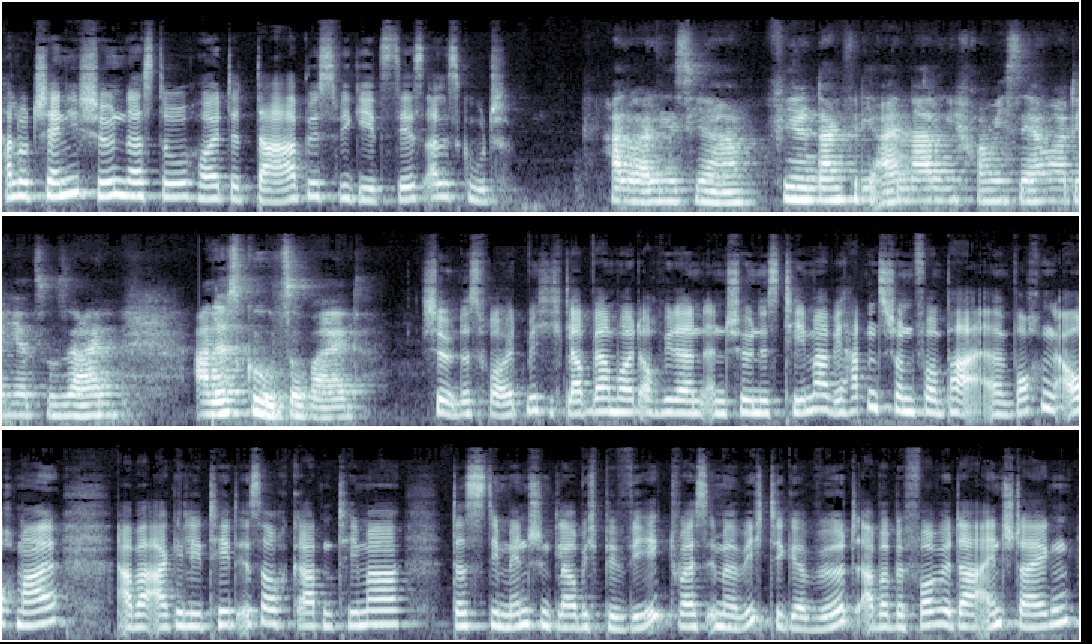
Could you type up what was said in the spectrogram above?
Hallo Jenny, schön, dass du heute da bist. Wie geht's dir? Ist alles gut? Hallo Alicia, vielen Dank für die Einladung. Ich freue mich sehr, heute hier zu sein. Alles gut soweit. Schön, das freut mich. Ich glaube, wir haben heute auch wieder ein, ein schönes Thema. Wir hatten es schon vor ein paar äh, Wochen auch mal, aber Agilität ist auch gerade ein Thema, das die Menschen, glaube ich, bewegt, weil es immer wichtiger wird. Aber bevor wir da einsteigen,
